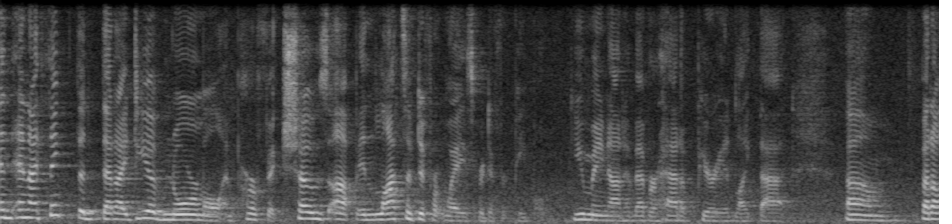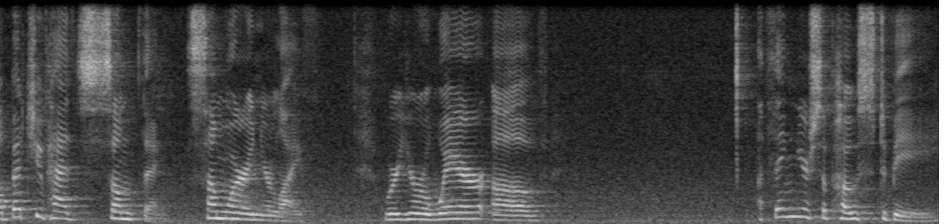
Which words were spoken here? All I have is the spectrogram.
and, and I think that that idea of normal and perfect shows up in lots of different ways for different people. You may not have ever had a period like that. Um, but I'll bet you've had something somewhere in your life where you're aware of a thing you're supposed to be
